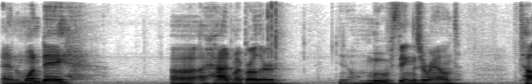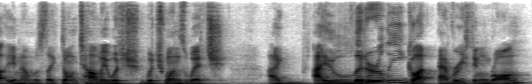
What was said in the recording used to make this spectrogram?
and one day uh, I had my brother, you know, move things around. Tell you know, was like, don't tell me which which one's which. I I literally got everything wrong,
